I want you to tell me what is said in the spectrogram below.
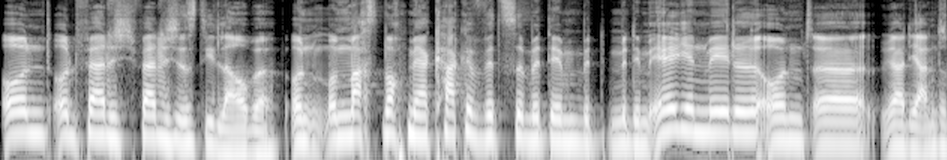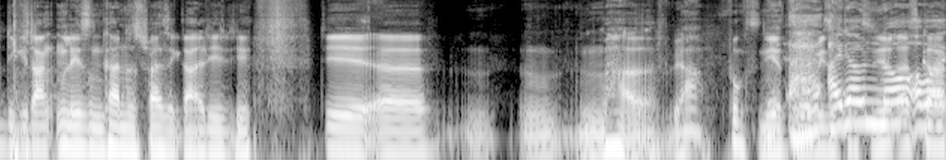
und, und fertig, fertig ist die Laube. Und, und machst noch mehr Kackewitze mit dem, mit, mit dem Alien-Mädel und äh, ja, die andere, die Gedanken lesen kann, ist scheißegal. Die, die, die äh, ja, funktioniert so, wie sie I don't know, aber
